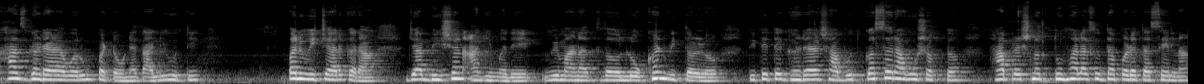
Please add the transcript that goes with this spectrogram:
खास घड्याळावरून पटवण्यात आली होती. पण विचार करा ज्या भीषण आगीमध्ये विमानातलं लोखंड वितळलं तिथे ते घड्याळ शाबूत कसं राहू शकतं? हा प्रश्न तुम्हालासुद्धा पडत असेल ना?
